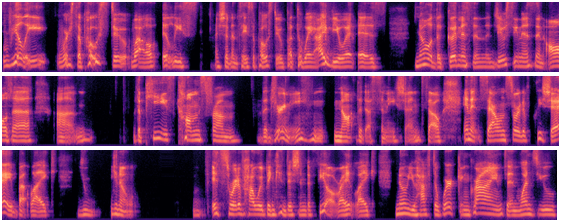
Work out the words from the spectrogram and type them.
really, we're supposed to, well, at least I shouldn't say supposed to, but the way I view it is no, the goodness and the juiciness and all the um, the peace comes from the journey, not the destination. So, and it sounds sort of cliche, but like you, you know, it's sort of how we've been conditioned to feel, right? Like, no, you have to work and grind. And once you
